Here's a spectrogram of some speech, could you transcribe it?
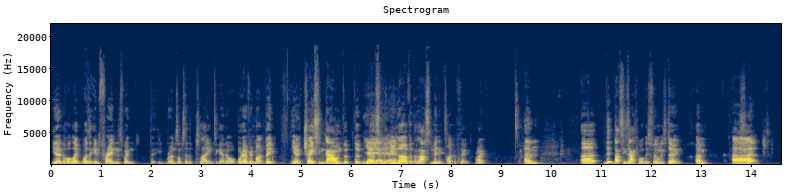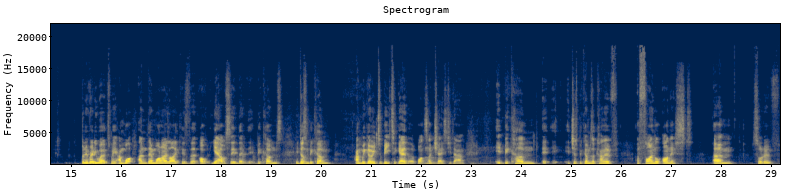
you know the whole like was it in Friends when he runs onto the plane together or whatever it might be. You know, chasing down the the Yeah, person yeah, that yeah, you love at the last minute type of thing, right? Um, uh, th- that's exactly what this film is doing. Um, uh. But it really works for me. And what and then what I like is that yeah, obviously it becomes it doesn't become and we're going to be together once I've chased you down. It become it, it- it just becomes a kind of a final honest um, sort of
